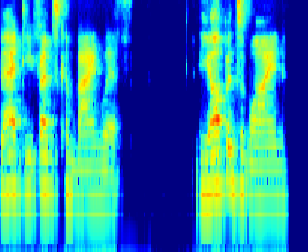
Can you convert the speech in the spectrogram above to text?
That defense combined with the offensive line,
